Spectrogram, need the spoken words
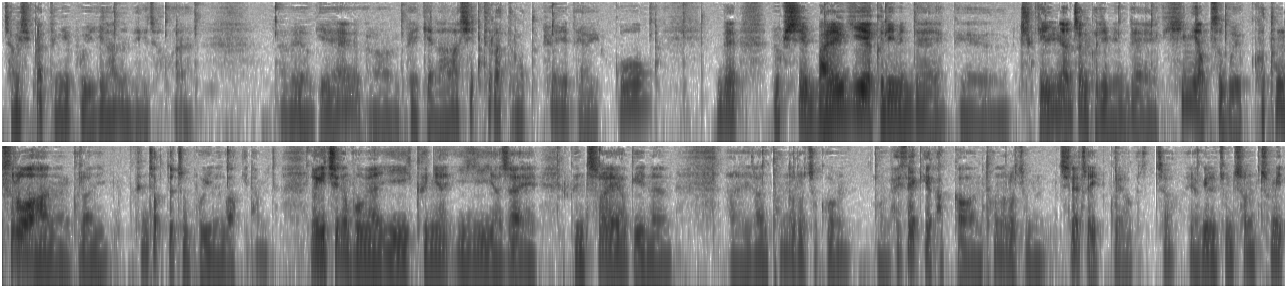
장식 같은 게 보이긴 하는데 그죠? 네. 그다음에 여기에 그런 베개나 시트 같은 것도 표현이 되어 있고 근데 역시 말기의 그림인데 그 죽기 1년 전 그림인데 힘이 없어 보이고 고통스러워하는 그런 흔적도 좀 보이는 것 같긴 합니다. 여기 지금 보면 이 그녀 이 여자의 근처에 여기는 아, 이런 톤으로 조금 회색에 가까운 톤으로 좀 칠해져 있고요. 그렇죠? 여기는 좀 촘촘히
